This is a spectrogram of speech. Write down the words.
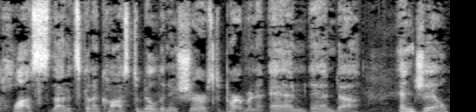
plus that it's going to cost to build a new sheriff's department and, and, uh, and jail.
